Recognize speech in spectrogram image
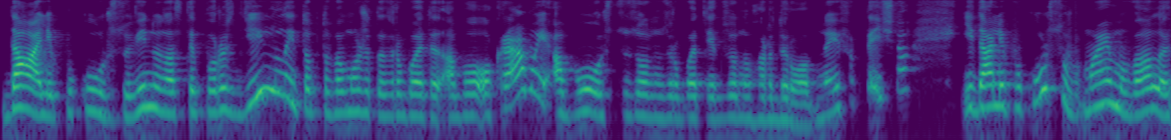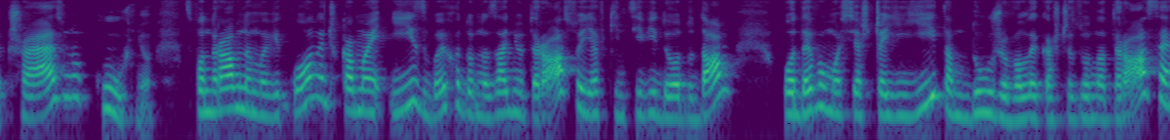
Далі по курсу він у нас типу розділений, тобто ви можете зробити або окремий, або ось цю зону зробити як зону гардеробної, фактично. І далі по курсу маємо величезну кухню з панорамними віконечками і з виходом на задню терасу. Я в кінці відео додам. Подивимося ще її. Там дуже велика ще зона тераси,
